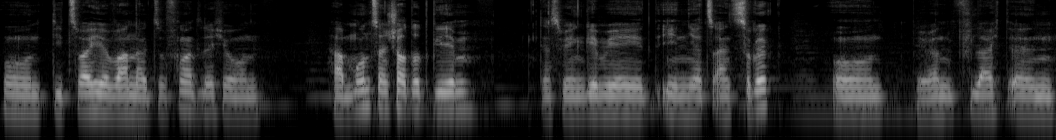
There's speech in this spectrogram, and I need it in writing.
Und die zwei hier waren halt so freundlich und haben uns ein Shoutout gegeben. Deswegen geben wir ihnen jetzt eins zurück. Und wir werden vielleicht in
